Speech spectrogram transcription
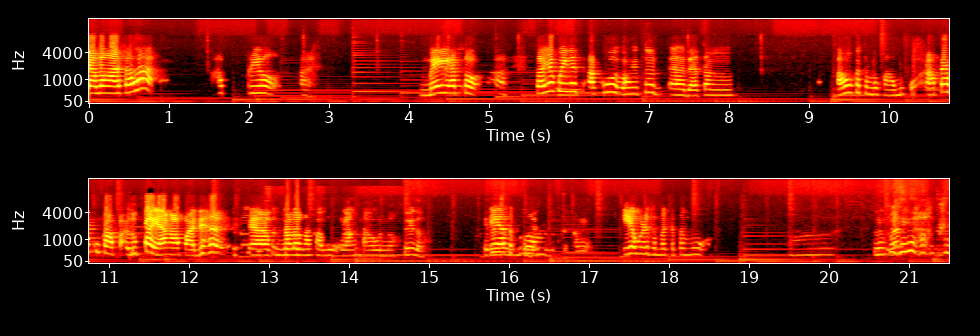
kalau nggak salah April ah, Mei atau ah, soalnya aku ingat aku waktu itu eh, datang aku ketemu kamu kok apa aku kapan lupa ya ngapa ada Ya, kalau- kamu ulang tahun waktu itu? Kita Iya, sebelum. ketemu. iya udah sempat ketemu. Oh, lupa sih. Aku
